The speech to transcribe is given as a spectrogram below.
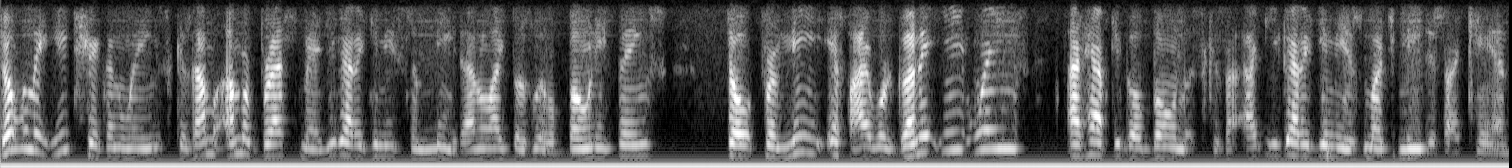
don't really eat chicken wings because I'm I'm a breast man. You got to give me some meat. I don't like those little bony things. So for me, if I were gonna eat wings, I'd have to go boneless because I, I, you got to give me as much meat as I can.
